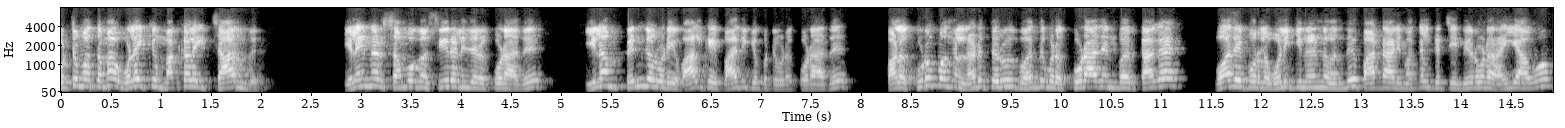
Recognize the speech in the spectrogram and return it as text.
ஒட்டுமொத்தமா உழைக்கும் மக்களை சார்ந்து இளைஞர் சமூகம் சீரழிஞ்சிடக்கூடாது இளம் பெண்களுடைய வாழ்க்கை பாதிக்கப்பட்டு விடக்கூடாது பல குடும்பங்கள் நடுத்தெருவுக்கு வந்துவிடக் கூடாது என்பதற்காக போதைப் பொருளை ஒழிக்கணும்னு வந்து பாட்டாளி மக்கள் கட்சி நிறுவனர் ஐயாவும்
